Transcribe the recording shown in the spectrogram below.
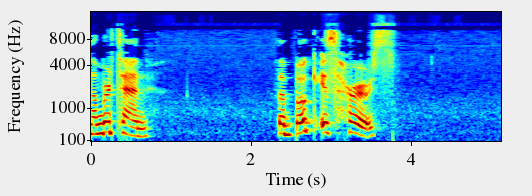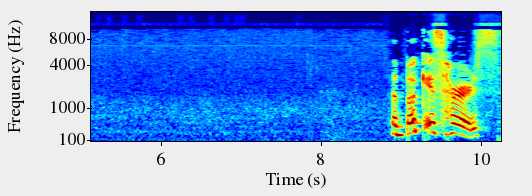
Number 10. The book is hers. The book is hers.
